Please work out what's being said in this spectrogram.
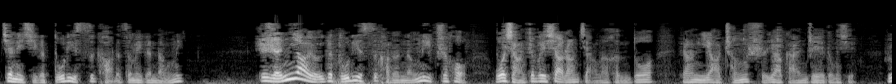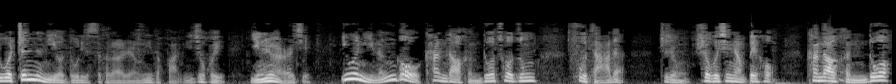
建立起一个独立思考的这么一个能力。人要有一个独立思考的能力之后，我想这位校长讲了很多，然后你要诚实，要感恩这些东西。如果真的你有独立思考的能力的话，你就会迎刃而解，因为你能够看到很多错综复杂的这种社会现象背后，看到很多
